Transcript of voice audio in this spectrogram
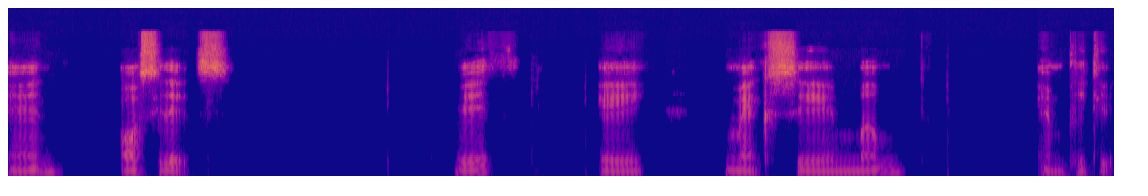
and oscillates with a maximum amplitude.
